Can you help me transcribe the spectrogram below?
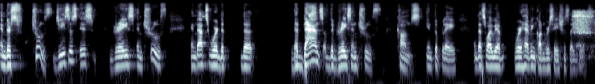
and there's truth. Jesus is grace and truth, and that's where the the the dance of the grace and truth comes into play, and that's why we have we're having conversations like this.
